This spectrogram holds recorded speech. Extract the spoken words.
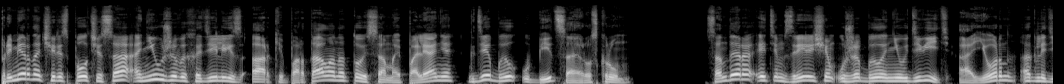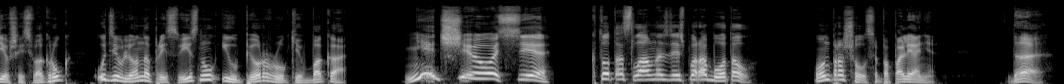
Примерно через полчаса они уже выходили из арки портала на той самой поляне, где был убит Сайрус Крум. Сандера этим зрелищем уже было не удивить, а Йорн, оглядевшись вокруг, удивленно присвистнул и упер руки в бока. «Ничего себе! Кто-то славно здесь поработал!» Он прошелся по поляне. «Да,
